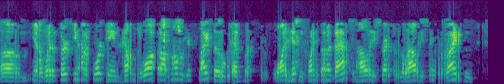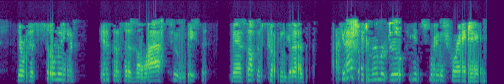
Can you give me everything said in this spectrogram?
Um, you know, winning 13 out of 14, Helton's walk-off home against Saito, who had one hit and 20 some at bats, and Holliday starts with a lousy single right, and there were just so many instances in the last two weeks that, man, something's cooking good. I can actually remember Drew in spring training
